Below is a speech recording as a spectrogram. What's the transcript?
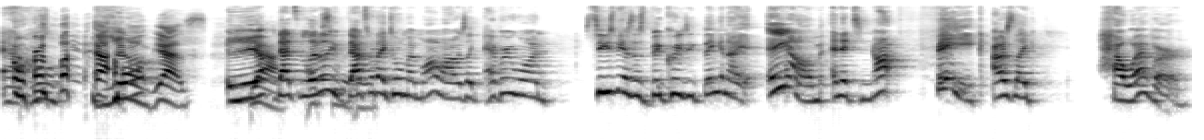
at or like at Yeah. home. Yes. Yep, Yeah, that's literally absolutely. that's what I told my mom. I was like, everyone sees me as this big crazy thing, and I am, and it's not fake. I was like, however,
